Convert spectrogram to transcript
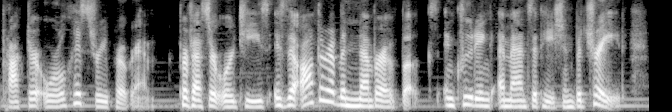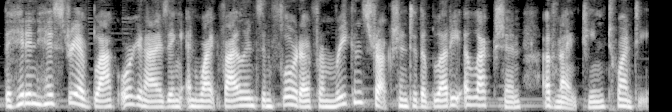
Proctor Oral History Program. Professor Ortiz is the author of a number of books, including Emancipation Betrayed, The Hidden History of Black Organizing and White Violence in Florida from Reconstruction to the Bloody Election of 1920.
